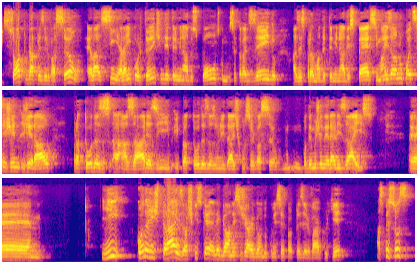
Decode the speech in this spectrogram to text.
só da preservação, ela sim, ela é importante em determinados pontos, como você estava dizendo, às vezes para uma determinada espécie, mas ela não pode ser geral para todas as áreas e, e para todas as unidades de conservação. Não, não podemos generalizar isso. É, e quando a gente traz, eu acho que isso que é legal nesse jargão do conhecer para preservar, porque as pessoas,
